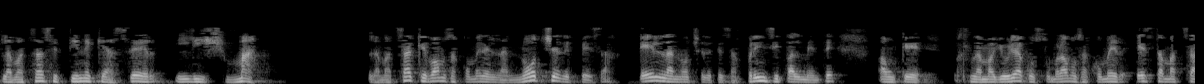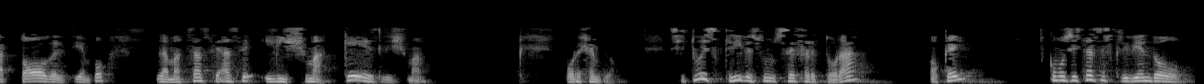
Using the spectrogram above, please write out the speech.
la matzá se tiene que hacer lishma. La matzá que vamos a comer en la noche de pesa, en la noche de pesa principalmente, aunque la mayoría acostumbramos a comer esta matzá todo el tiempo, la matzá se hace lishma. ¿Qué es lishma? Por ejemplo, si tú escribes un Sefer Torah, ¿ok? Como si estás escribiendo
